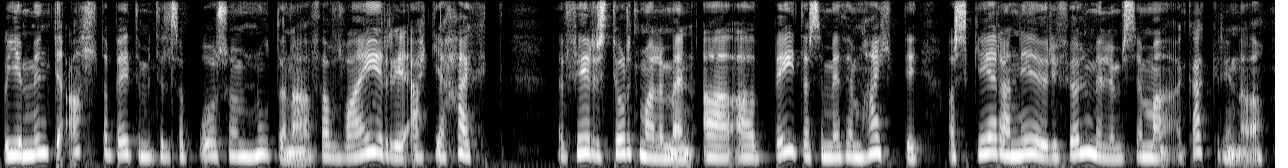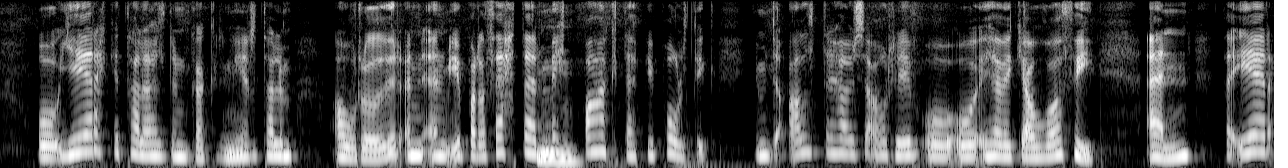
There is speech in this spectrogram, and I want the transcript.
og ég myndi alltaf beita mig til þess að búa svo um hnútana að það væri ekki hægt fyrir stjórnmálumenn að beita sig með þeim hætti að skera niður í fjölmjölum sem að gaggrina það og ég er ekki að tala heldur um gaggrin, ég er að tala um áróður en, en ég bara þetta er mitt baktepp í pólitík, ég myndi aldrei hafa þessi áhrif og, og hef ekki áhuga á því en það er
